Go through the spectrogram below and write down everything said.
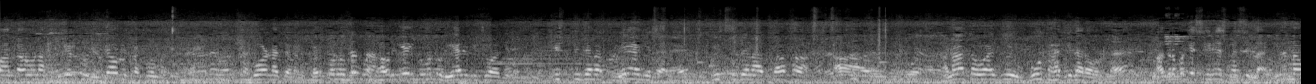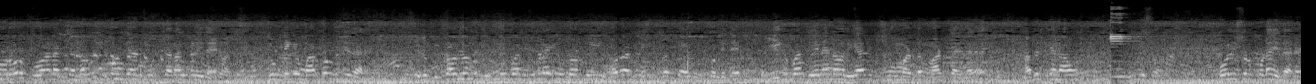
ವಾತಾವರಣ ಹಂಗೆಡ್ಸೋದಕ್ಕೆ ಅವ್ರು ಕರ್ಕೊಂಡು ಸುವರ್ಣ ಚಾನಲ್ ಕರ್ಕೊಂಡು ಅವರಿಗೆ ಇದು ಒಂದು ರಿಯಾಲಿಟಿ ಶೋ ಆಗಿದೆ. ಇಷ್ಟು ಜನ ಕೊಲೆ ಆಗಿದ್ದಾರೆ, ಇಷ್ಟು ಜನ ಪಾಪ ಅನಾಥವಾಗಿ ಬೂತ್ ಹಾಕಿದ್ದಾರೆ ಅವ್ರನ್ನ. ಅದ್ರ ಬಗ್ಗೆ ಸೀರಿಯಸ್ನೆಸ್ ಇಲ್ಲ. ಇದನ್ನ ಅವರು ಸುವರ್ಣ ಚಾನಲ್ ಇನ್ನೊಂದು ಎರಡು ಮೂರು ಚಾನಲ್ಗಳಿದೆ ದುಡ್ಡಿಗೆ ಮಾರ್ಕೊಂಡು ಬಿಟ್ಟಿದ್ದಾರೆ. ಇದು ಬಿಕಾಸ್ ಆಫ್ ದುಡ್ಡು ಬಂದಿದ್ರೆ ಇದೊಂದು ಈ ಹೋರಾಟ ಬಗ್ಗೆ ಇಟ್ಕೊಂಡಿದೆ. ಈಗ ಬಂದು ಏನೇನೋ ರಿಯಾಲಿಟಿ ಶೋ ಮಾಡ್ತಾ ಮಾಡ್ತಾ ಇದ್ದಾರೆ. ಅದಕ್ಕೆ ನಾವು ಪೊಲೀಸರು ಕೂಡ ಇದ್ದಾರೆ.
